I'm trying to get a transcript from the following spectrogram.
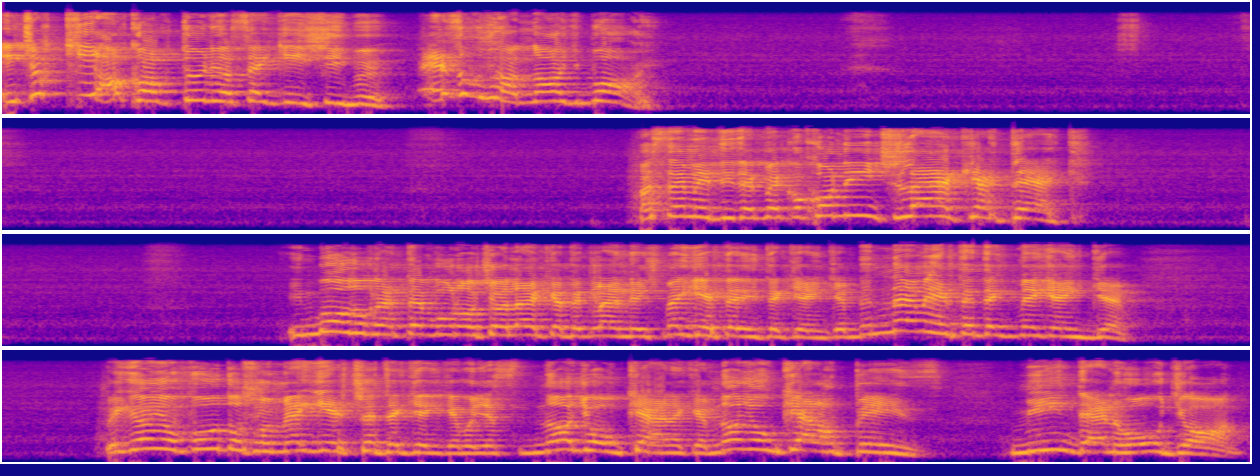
Én csak ki akarok törni a szegénységből. Ez olyan nagy baj. Ha ezt nem értitek meg, akkor nincs lelketek! Én boldog lettem volna, hogyha a lelketek lenne, és megértenétek engem, de nem értetek meg engem! Még nagyon fontos, hogy megértsetek engem, hogy ez nagyon kell nekem, nagyon kell a pénz! Mindenhogyan!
